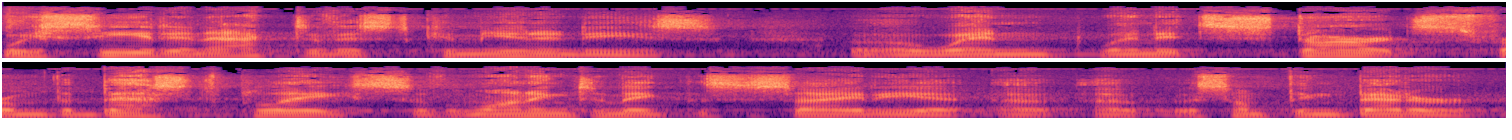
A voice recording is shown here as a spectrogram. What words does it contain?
We see it in activist communities uh, when, when it starts from the best place of wanting to make the society a, a, a, something better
